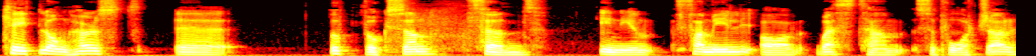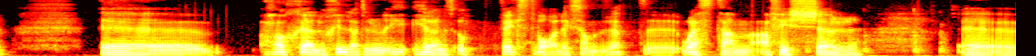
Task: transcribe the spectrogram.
Kate Longhurst, eh, uppvuxen, född in i en familj av West Ham-supportrar. Eh, har själv skildrat hur hela hennes uppväxt var. Liksom, eh, West Ham-affischer, eh,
